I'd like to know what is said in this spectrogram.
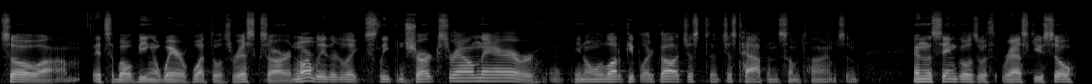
So um, it's about being aware of what those risks are. And normally they're like sleeping sharks around there, or you know, a lot of people are like, oh, it just it just happens sometimes. And and the same goes with rescue. So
